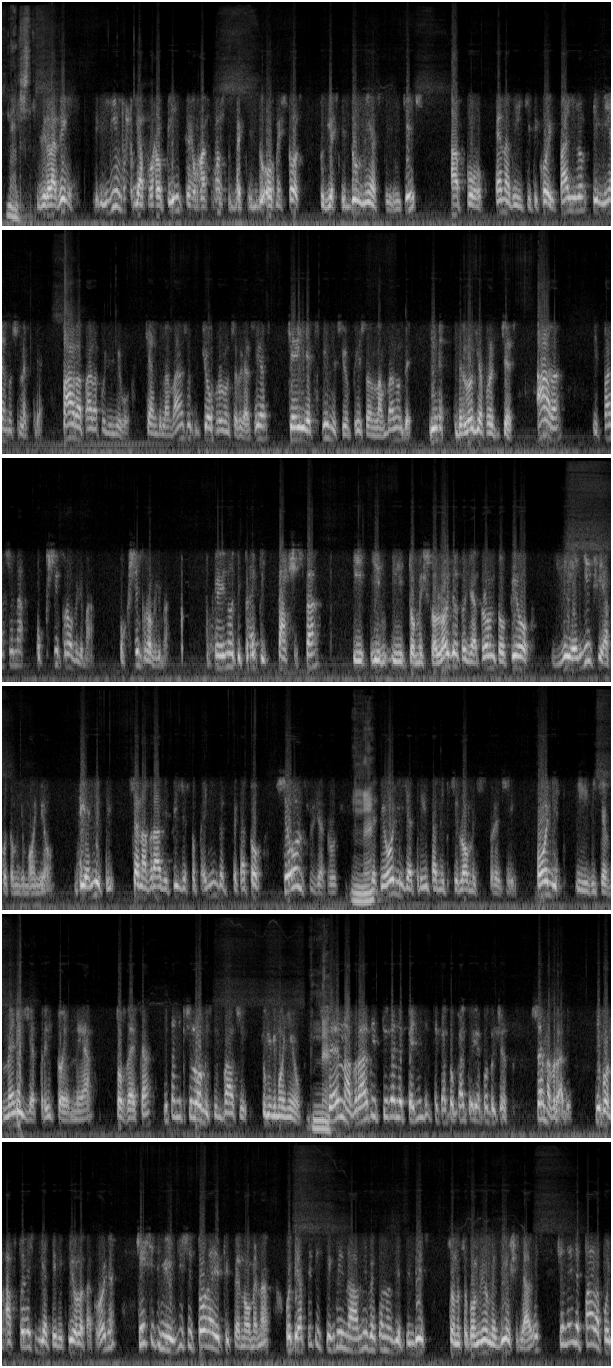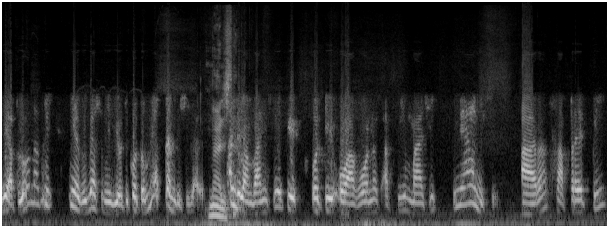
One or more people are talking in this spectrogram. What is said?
Μάλιστα. Δηλαδή, λίγος διαφοροποιείται ο βαθμός του διευθυντού, ο μισθός του διευθυντού μιας κλινικής από ένα διοικητικό υπάλληλο ή μία νοσηλεύτρια. Πάρα πάρα πολύ λίγο. Και αντιλαμβάνεσαι ότι και ο χρόνος εργασίας και οι ευθύνες οι οποίες αναλαμβάνονται είναι εντελώς διαφορετικές. Άρα υπάρχει ένα οξύ πρόβλημα. Οξύ πρόβλημα. Το οποίο είναι ότι πρέπει τάχιστα η, η, το μισθολόγιο των γιατρών το οποίο διελήφθη από το μνημόνιο, διελήφθη, σε ένα βράδυ πήγε στο 50% σε όλους τους γιατρούς. Ναι. Γιατί όλοι οι γιατροί ήταν υψηλόμισοι στο ρεζί. Όλοι οι ειδικευμένοι γιατροί το 9 το 10 ήταν υψηλόμοι στην βάση του μνημονίου. Ναι. Σε ένα βράδυ πήγανε 50% κάτω οι αποδοχές τους. Σε ένα βράδυ. Λοιπόν, αυτό έχει διατηρηθεί όλα τα χρόνια και έχει δημιουργήσει τώρα επιφαινόμενα ότι αυτή τη στιγμή να αμείβεται ένας διευθυντής στο νοσοκομείο με 2.000 και να είναι πάρα πολύ απλό να βρει μια δουλειά στον ιδιωτικό τομέα 5.000. Αντιλαμβάνεστε ότι, ότι ο αγώνας, αυτή η μάχη είναι άνηση. Άρα θα πρέπει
